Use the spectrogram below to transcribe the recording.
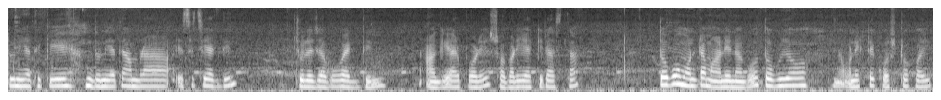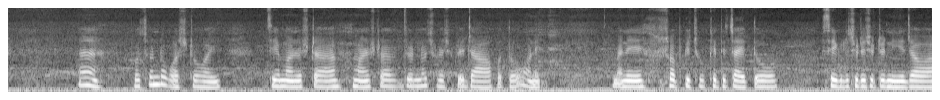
দুনিয়া থেকে, দুনিয়াতে আমরা এসেছি একদিন, চলে যাব একদিন, আগে আর পরে, সবারই একই রাস্তা। তবুও মনটা মানে না গো, তবুও অনেকটাই কষ্ট হয়। হ্যাঁ প্রচণ্ড কষ্ট হয় যে মানুষটা, মানুষটার জন্য ছুটে ছুটে যাওয়া হতো অনেক। মানে সব কিছু খেতে চাইতো, সেগুলো ছুটে ছুটে নিয়ে যাওয়া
